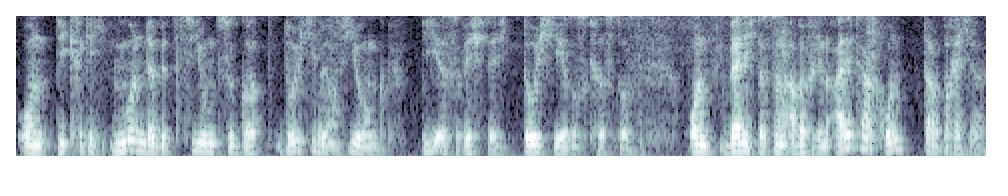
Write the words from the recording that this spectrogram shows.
Und die kriege ich nur in der Beziehung zu Gott, durch die genau. Beziehung. Die ist wichtig, durch Jesus Christus. Und wenn ich das dann aber für den Alltag runterbreche,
